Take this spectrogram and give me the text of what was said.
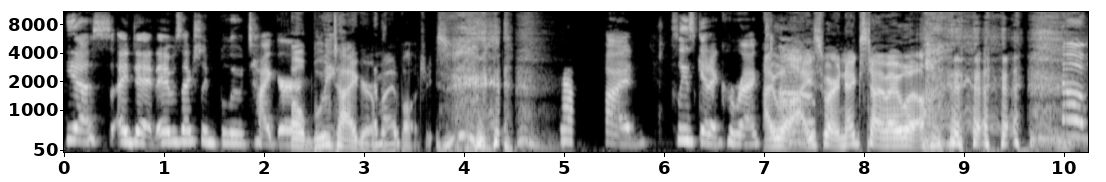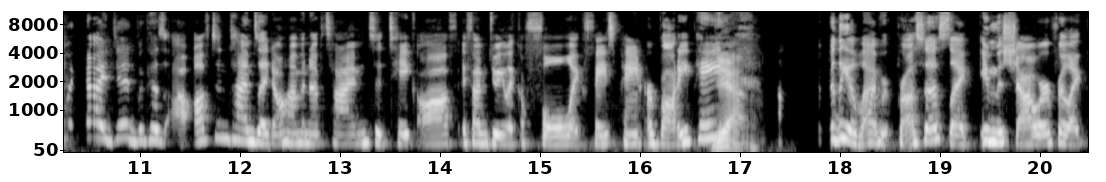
Yes, I did. It was actually Blue Tiger. Oh, blue makeup. tiger. My apologies. God, please get it correct. I will. I Um, swear. Next time I will. No, but yeah, I did because oftentimes I don't have enough time to take off if I'm doing like a full like face paint or body paint. yeah. Really elaborate process, like in the shower for like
